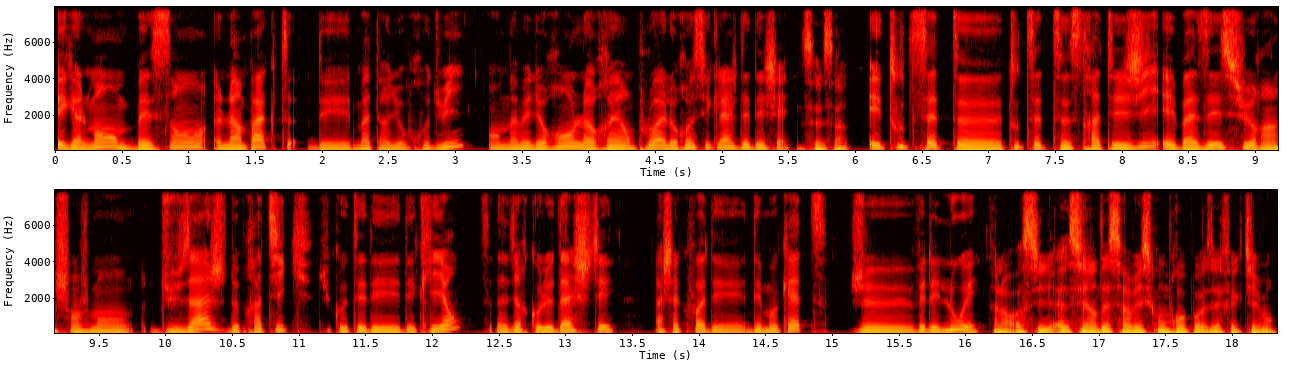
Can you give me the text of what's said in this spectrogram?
également en baissant l'impact des matériaux produits en améliorant leur réemploi et le recyclage des déchets. C'est ça. Et toute cette, euh, toute cette stratégie est basée sur un changement d'usage, de pratique du côté des, des clients. C'est-à-dire qu'au lieu d'acheter à chaque fois des, moquettes, je vais les louer. Alors, c'est un des services qu'on propose, effectivement.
